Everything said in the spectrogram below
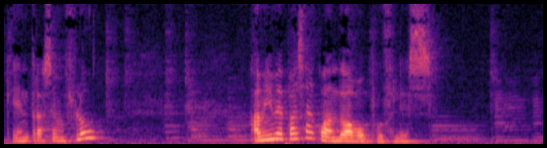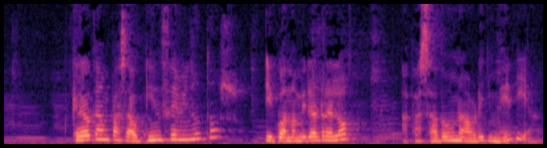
¿Que entras en flow? A mí me pasa cuando hago puzzles. Creo que han pasado 15 minutos y cuando miro el reloj ha pasado una hora y media.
